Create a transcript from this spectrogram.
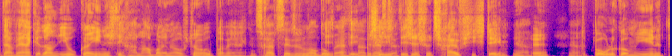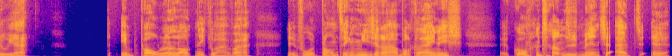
Daar werken dan die Oekraïners, die gaan allemaal in Oost-Europa werken. Het schuift steeds een land op, hè? Precies, het is een soort schuifsysteem. Ja. Hè? Ja. De Polen komen hier naartoe, ja. In Polen, land niet waar, waar de voortplanting miserabel klein is, eh, komen dan dus mensen uit, uit-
